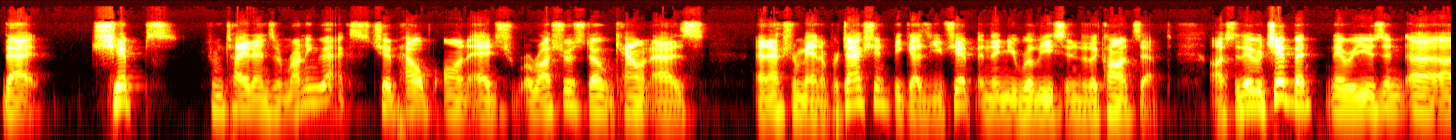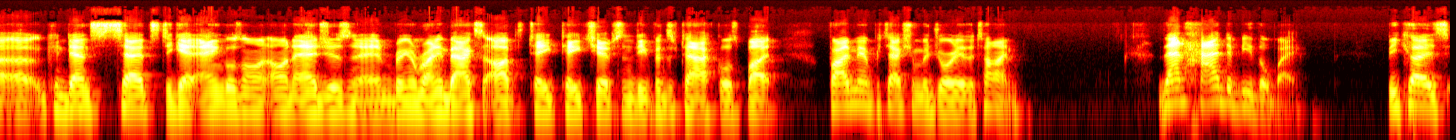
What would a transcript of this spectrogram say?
that chips from tight ends and running backs, chip help on edge rushers, don't count as an extra man of protection because you chip and then you release into the concept. Uh, so they were chipping. They were using uh, uh, uh, condensed sets to get angles on, on edges and, and bringing running backs up to take take chips and defensive tackles, but five man protection majority of the time. That had to be the way, because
